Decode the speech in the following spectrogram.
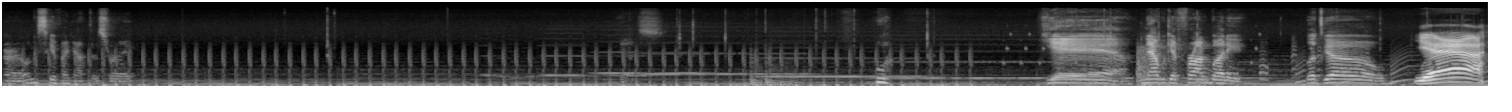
All right, let me see if I got this right. Yes. Whew. Yeah! Now we get Frog Buddy. Let's go! Yeah.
